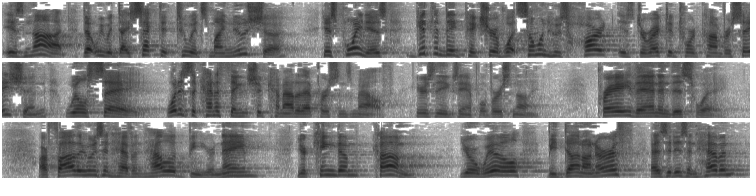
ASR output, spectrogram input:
is not that we would dissect it to its minutiae. His point is get the big picture of what someone whose heart is directed toward conversation will say. What is the kind of thing that should come out of that person's mouth? Here's the example, verse 9. Pray then in this way Our Father who is in heaven, hallowed be your name. Your kingdom come. Your will be done on earth as it is in heaven.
